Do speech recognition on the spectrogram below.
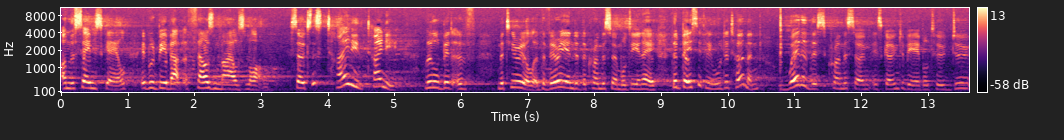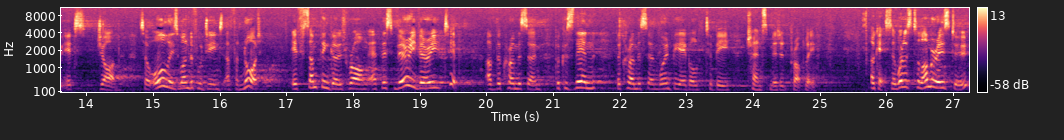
on the same scale, it would be about a thousand miles long. So it's this tiny, tiny little bit of material at the very end of the chromosomal DNA that basically will determine whether this chromosome is going to be able to do its job. So all these wonderful genes are for naught if something goes wrong at this very, very tip of the chromosome, because then the chromosome won't be able to be transmitted properly. Okay, so what does telomerase do?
